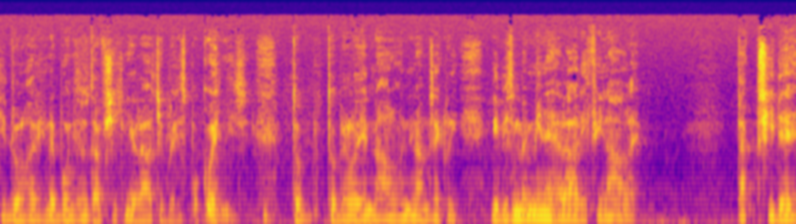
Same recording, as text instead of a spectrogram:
ty dolary nebo něco, tak všichni hráči byli spokojení. To, to bylo jedno, ale oni nám řekli, kdyby jsme my nehráli finále, tak přijde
